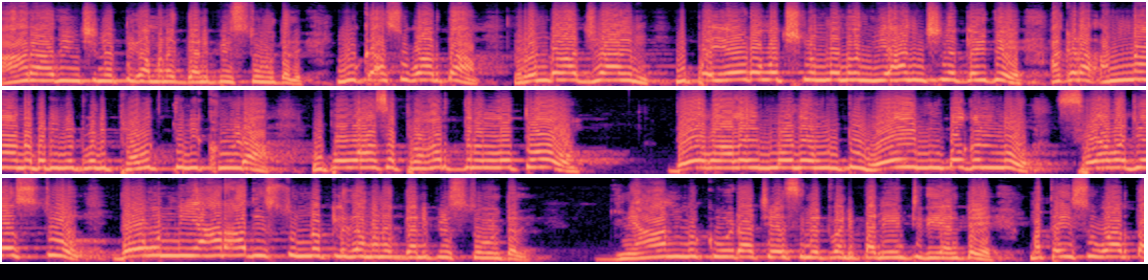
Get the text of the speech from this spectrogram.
ఆరాధించినట్టుగా మనకు కనిపిస్తూ ఉంటది. లూకాసు వార్త రెండో అధ్యాయం ముప్పై ఏడో వచనంలో మనం ధ్యానించినట్లయితే అక్కడ అన్నా అనబడినటువంటి ప్రవక్తిని కూడా ఉపవాస ప్రార్థనలతో దేవాలయంలోనే ఉంటూ వేయింబగళ్ళు సేవ చేస్తూ దేవుణ్ణి ఆరాధిస్తున్నట్లుగా మనకు కనిపిస్తూ ఉంటది. జ్ఞానులు కూడా చేసినటువంటి పని ఏంటిది అంటే మతైసు వార్త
